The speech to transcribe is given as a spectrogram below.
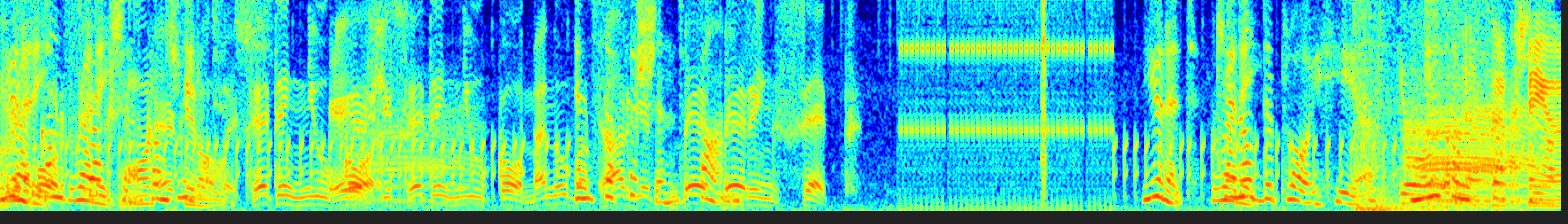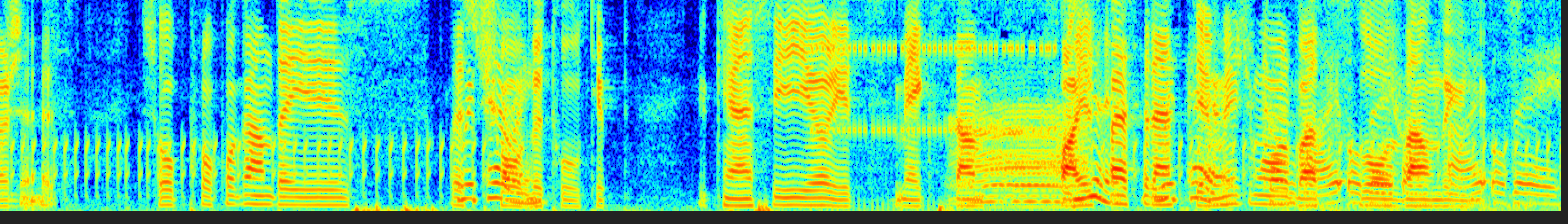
ready. report. Construction complete. Setting new course. Setting new course. Maneuver Insufficient target funds. bearing set. Unit cannot deploy here. Your New construction options. So propaganda is let's show the tooltip. You can see here it makes them fire Unit faster and repair. damage more, but Trans- slows obey. down the Trans- I units. obey.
